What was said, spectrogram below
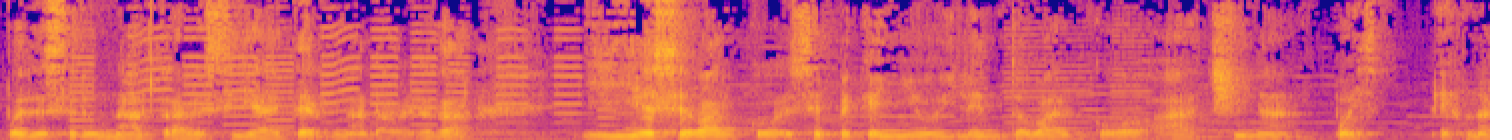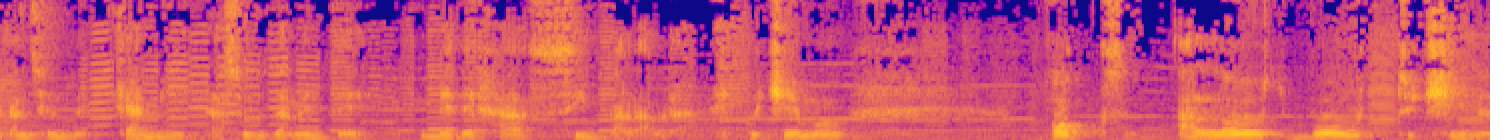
Puede ser una travesía eterna, la verdad. Y ese barco, ese pequeño y lento barco a China, pues es una canción que a mí absolutamente me deja sin palabras. Escuchemos Ox a Lost Boat to China.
